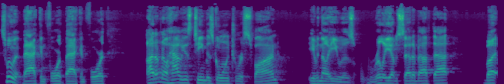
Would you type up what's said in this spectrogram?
So we went back and forth, back and forth. I don't know how his team is going to respond, even though he was really upset about that. But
